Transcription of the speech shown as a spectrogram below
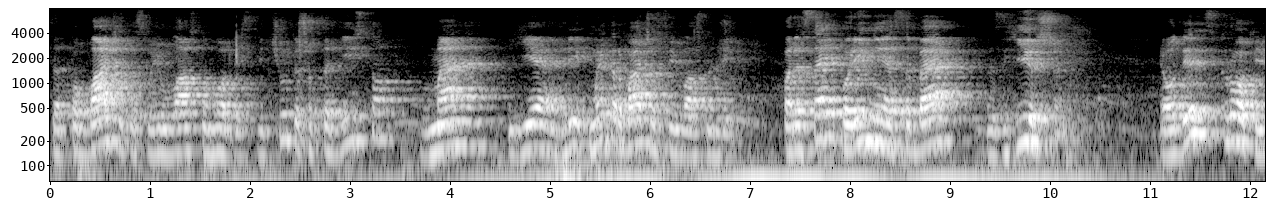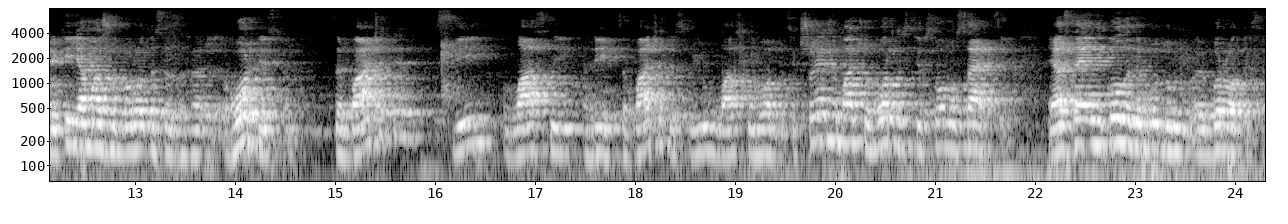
це побачити свою власну гордість, відчути, що це дійсно в мене є гріх. Митар бачив свій власний гріх. Фарисей порівнює себе з гіршим. І один з кроків, який я можу боротися з гордістю, це бачити свій власний гріх, це бачити свою власну гордість. Якщо я не бачу гордості в своєму серці, я з нею ніколи не буду е, боротися.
